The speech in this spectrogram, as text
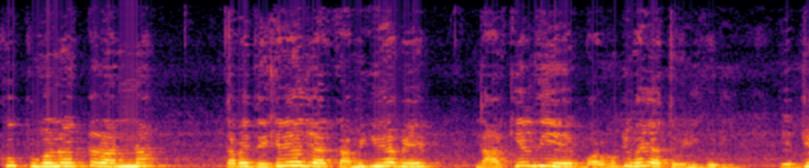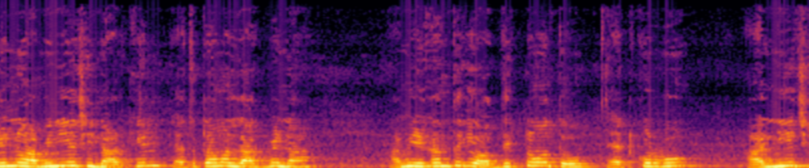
খুব পুরনো একটা রান্না। তবে দেখে নেওয়া যাক আমি কীভাবে নারকেল দিয়ে বরবটি ভাজা তৈরি করি। এর জন্য আমি নিয়েছি নারকেল, এতটা আমার লাগবে না। আমি এখান থেকে অর্ধেকটা মতো অ্যাড করব। আর নিয়েছি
